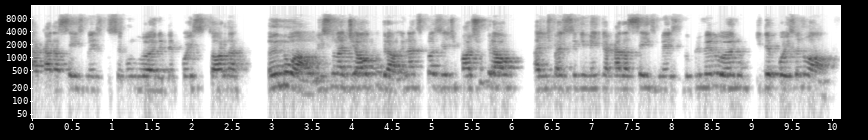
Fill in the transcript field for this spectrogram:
a cada seis meses do segundo ano e depois se torna anual. Isso na de alto grau. E na displasia de baixo grau, a gente faz o segmento a cada seis meses do primeiro ano e depois anual.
